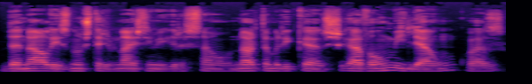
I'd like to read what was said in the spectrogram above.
de análise nos tribunais de imigração norte-americanos chegava a um milhão, quase.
